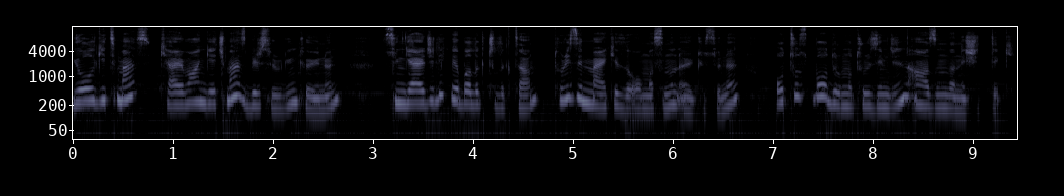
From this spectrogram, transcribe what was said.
Yol gitmez, kervan geçmez bir sürgün köyünün süngercilik ve balıkçılıktan turizm merkezi olmasının öyküsünü 30 Bodrumlu turizmcinin ağzından işittik.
